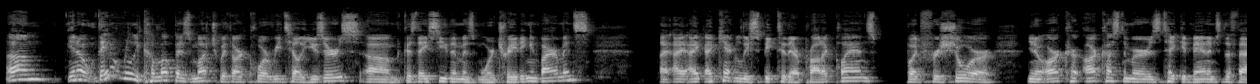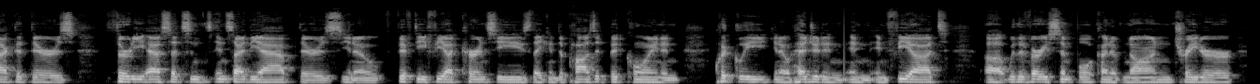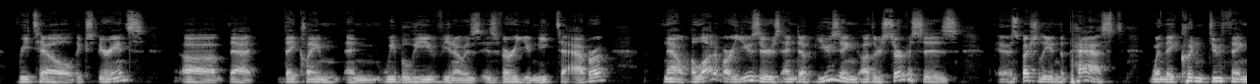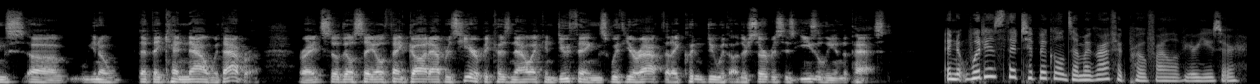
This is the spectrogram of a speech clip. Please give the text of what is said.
Um, you know, they don't really come up as much with our core retail users um, because they see them as more trading environments. I, I, I, can't really speak to their product plans, but for sure, you know, our our customers take advantage of the fact that there's 30 assets in, inside the app. There's you know 50 fiat currencies. They can deposit Bitcoin and quickly you know hedge it in in, in fiat uh, with a very simple kind of non-trader retail experience uh, that they claim and we believe, you know, is, is very unique to Abra. Now, a lot of our users end up using other services, especially in the past when they couldn't do things, uh, you know, that they can now with Abra, right? So they'll say, "Oh, thank God Abra's here because now I can do things with your app that I couldn't do with other services easily in the past." And what is the typical demographic profile of your user?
